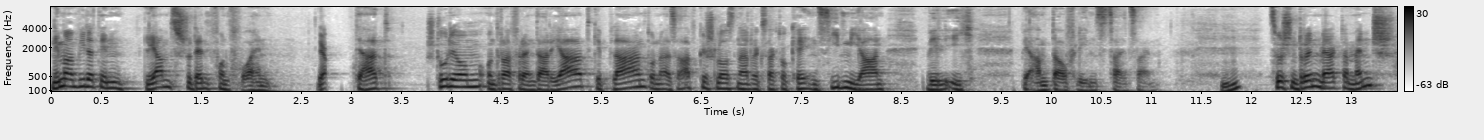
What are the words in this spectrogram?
Nehmen wir wieder den Lehramtsstudenten von vorhin. Ja. Der hat Studium und Referendariat geplant und als er abgeschlossen hat, hat er gesagt, okay, in sieben Jahren will ich Beamter auf Lebenszeit sein. Mhm. Zwischendrin merkt der Mensch,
